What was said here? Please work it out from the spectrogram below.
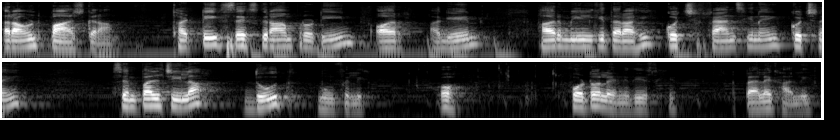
अराउंड पाँच gram. Thirty six gram protein और अगेन हर मील की तरह ही कुछ फैंसी नहीं, कुछ नहीं। सिंपल चीला, दूध, मूंगफली। ओह, फ़ोटो लेनी थी इसकी, पहले खा ली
